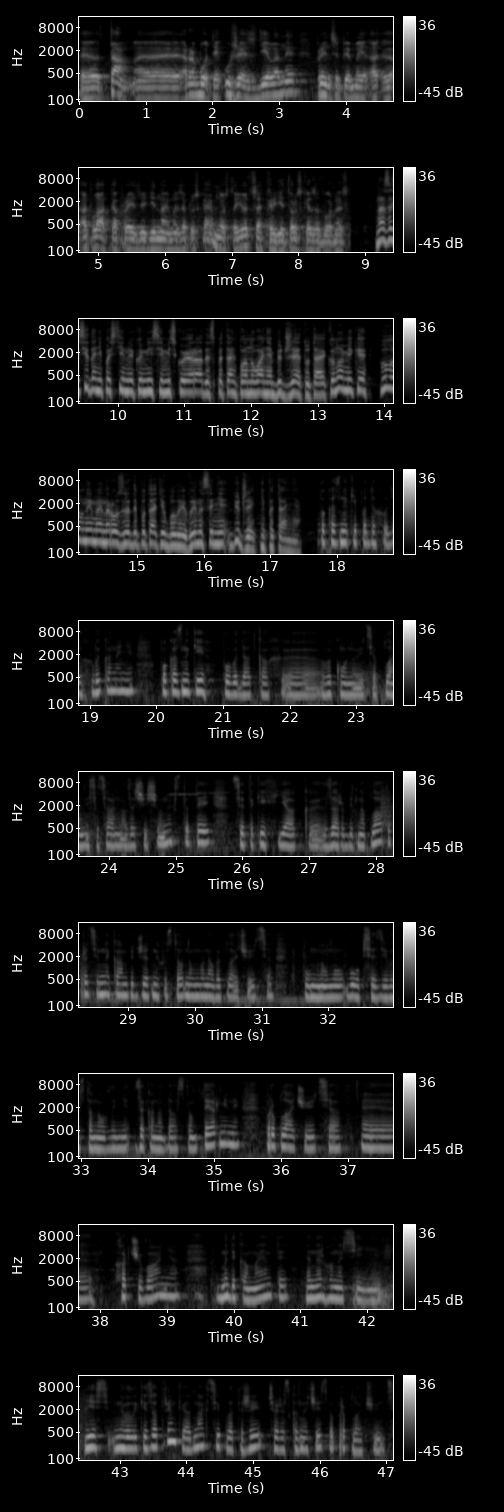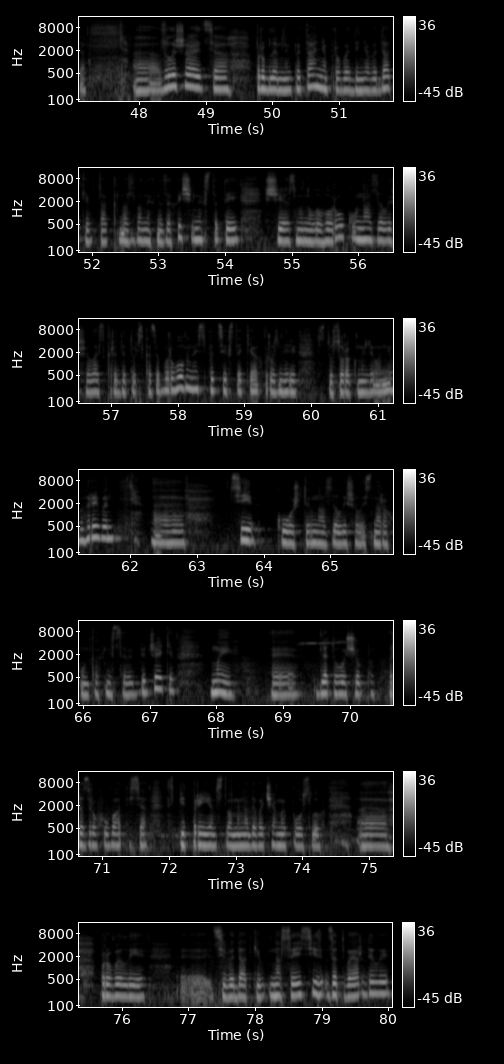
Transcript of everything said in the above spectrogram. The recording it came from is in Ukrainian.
Э, Там э, работы уже сделаны. В принципе, мы, э, отладка произведена, и мы запускаем, но остается кредиторская задолженность. На засіданні постійної комісії міської ради з питань планування бюджету та економіки головними на розгляд депутатів були винесені бюджетні питання. Показники по доходах виконані, показники по видатках е, виконуються в плані соціально захищених статей. Це таких як е, заробітна плата працівникам бюджетних установ. Вона виплачується в повному в обсязі, встановлені законодавством терміни, проплачуються е, харчування, медикаменти, енергоносії. Є невеликі затримки, однак ці платежі через казначейство проплачуються. Е, Залишається проблемним питання проведення видатків так названих незахищених статей. Ще з минулого року у нас залишилась кредиторська заборгованість по цих статтях в розмірі 140 мільйонів гривень. Е, Ці кошти у нас залишились на рахунках місцевих бюджетів. Ми е, для того, щоб розрахуватися з підприємствами, надавачами послуг, е, провели е, ці видатки на сесії, затвердили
